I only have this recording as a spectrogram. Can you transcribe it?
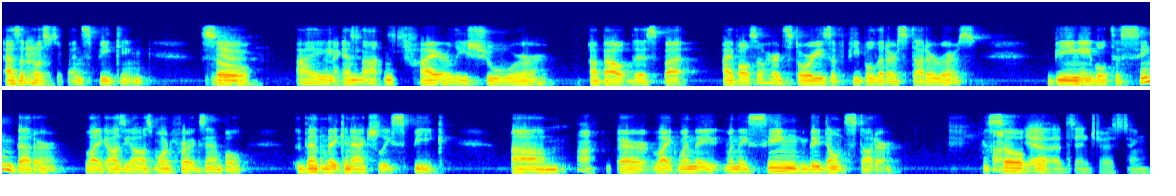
as hmm. opposed mm. to when speaking. So yeah, I am sense. not entirely sure about this, but I've also heard stories of people that are stutterers being able to sing better like Ozzy Osbourne, for example, than they can actually speak. Um, huh. Where like when they when they sing, they don't stutter. Huh. So yeah, that's interesting.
